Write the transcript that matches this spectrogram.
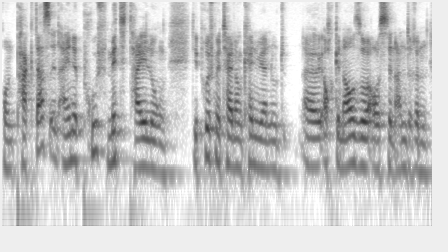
und packt das in eine Prüfmitteilung. Die Prüfmitteilung kennen wir nun äh, auch genauso aus den anderen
